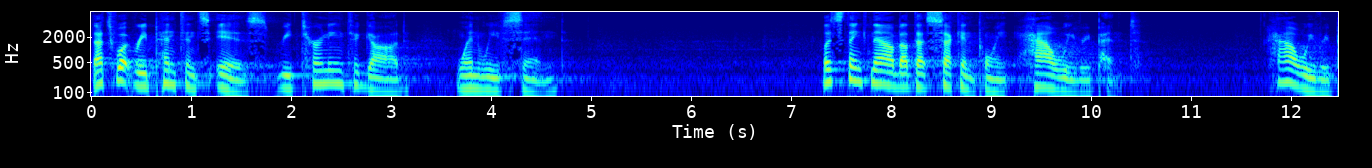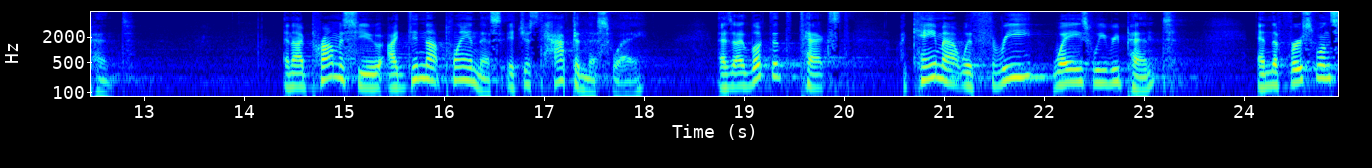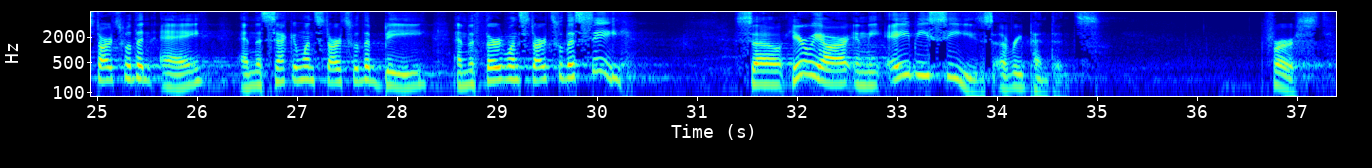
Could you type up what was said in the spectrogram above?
that's what repentance is returning to God when we've sinned. Let's think now about that second point how we repent. How we repent. And I promise you, I did not plan this, it just happened this way. As I looked at the text, I came out with three ways we repent and the first one starts with an A, and the second one starts with a B, and the third one starts with a C. So here we are in the ABCs of repentance. First,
